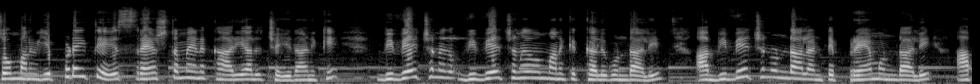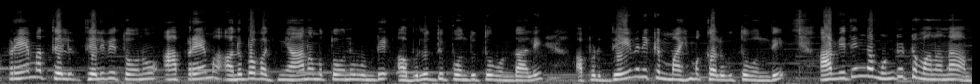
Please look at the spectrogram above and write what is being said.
సో మనం ఎప్పుడైతే శ్రేష్టమైన కార్యాలు చేయడానికి వివేచన వివేచన మనకి కలిగి ఉండాలి ఆ వివేచన ఉండాలంటే ప్రేమ ఉండాలి ఆ ప్రేమ తెలి తెలివితోనూ ఆ ప్రేమ అనుభవ జ్ఞానముతోనూ ఉండి అభివృద్ధి పొందుతూ ఉండాలి. అప్పుడు దేవునికి మహిమ కలుగుతూ ఉంది. ఆ విధంగా ఉండటం వలన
